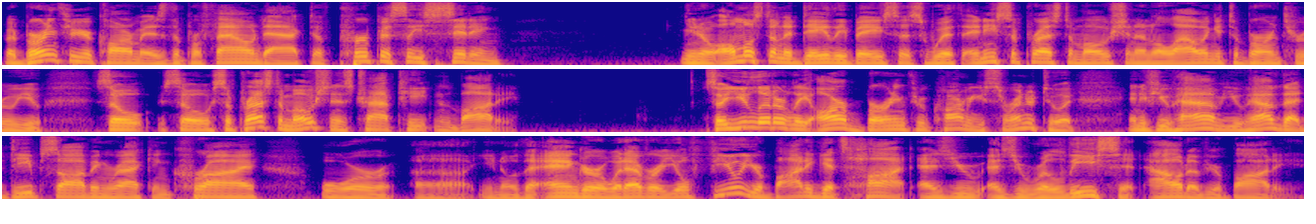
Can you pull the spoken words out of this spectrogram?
But burning through your karma is the profound act of purposely sitting you know almost on a daily basis with any suppressed emotion and allowing it to burn through you. So so suppressed emotion is trapped heat in the body. So you literally are burning through karma. You surrender to it. And if you have you have that deep sobbing racking cry or uh, you know the anger or whatever you'll feel your body gets hot as you as you release it out of your body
